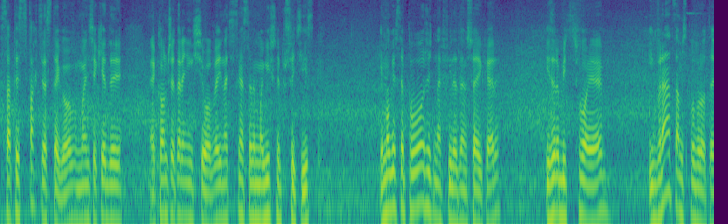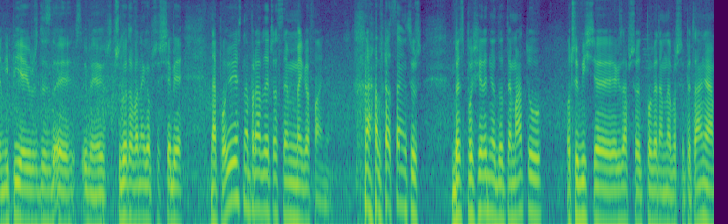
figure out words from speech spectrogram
satysfakcja z tego w momencie, kiedy e, kończę trening siłowy i naciskam ten magiczny przycisk i mogę sobie położyć na chwilę ten shaker i zrobić swoje i wracam z powrotem i piję już z, z, z przygotowanego przez siebie napoju, jest naprawdę czasem mega fajne. A wracając już bezpośrednio do tematu, oczywiście jak zawsze odpowiadam na Wasze pytania.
